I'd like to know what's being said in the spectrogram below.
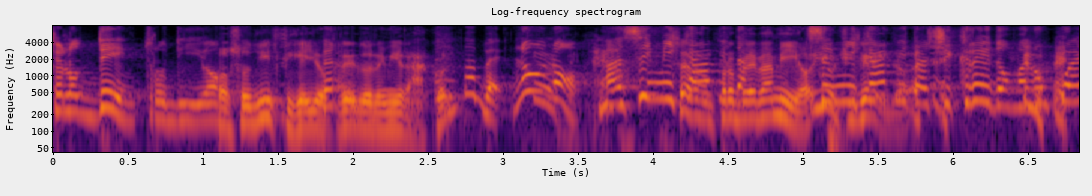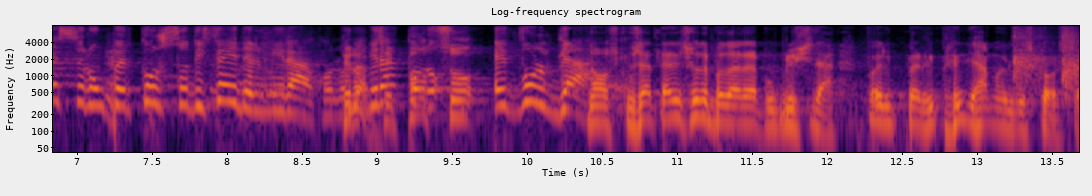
ce l'ho dentro Dio. Posso dirti che io per... credo nei miracoli? Eh, vabbè, no, no, ma se mi Sarà capita, un problema mio, se mi ci capita ci credo, ma non può essere un percorso di fede il miracolo. Però il miracolo posso... è volgare. No, scusate, adesso devo dare la pubblicità, poi riprendiamo il discorso.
